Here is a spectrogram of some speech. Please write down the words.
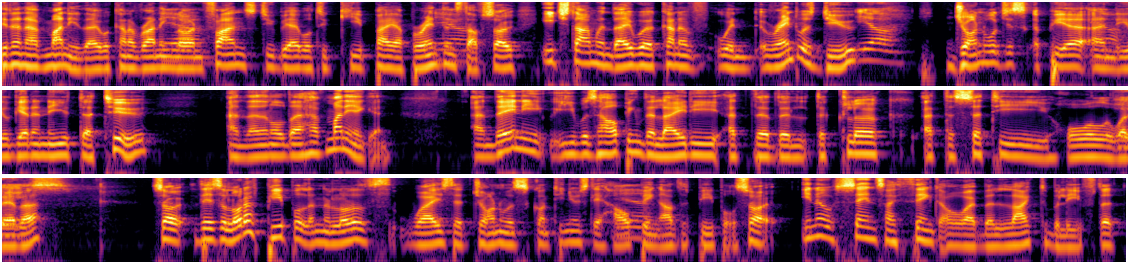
didn't have money. They were kind of running low on funds to be able to keep pay up rent and stuff. So each time when they were kind of when rent was due, Yeah. John will just appear and he'll get a new tattoo, and then they'll have money again. And then he, he was helping the lady at the, the the clerk at the city hall or whatever. Yes. So there's a lot of people and a lot of ways that John was continuously helping Yeah. other people. So in a sense, I think, or I be- like to believe that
